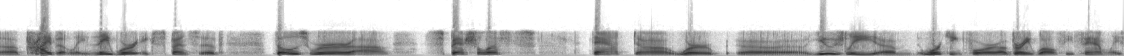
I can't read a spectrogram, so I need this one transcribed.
uh, privately. They were expensive. Those were uh, specialists that uh, were uh, usually um, working for uh, very wealthy families.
